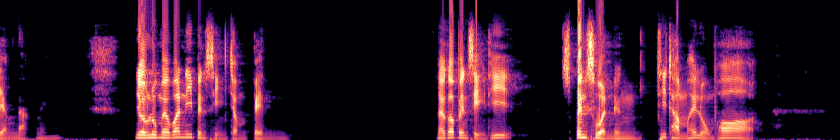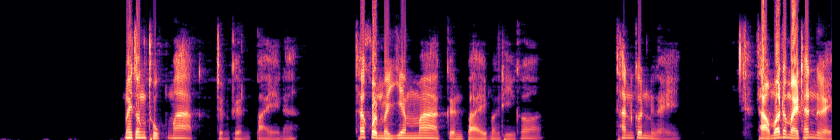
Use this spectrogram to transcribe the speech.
อย่างหนักเลยโยมรู้ไหมว่านี่เป็นสิ่งจำเป็น แล้วก็เป็นสิ่งที่เป็นส่วนหนึ่งที่ทำให้หลวงพ่อ ไม่ต้องทุกข์มากจนเกินไปนะถ้าคนมาเยี่ยมมากเกินไป บางทีก็ท่านก็เหนื่อย ถามว่าทำไมท่านเหนื่อย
